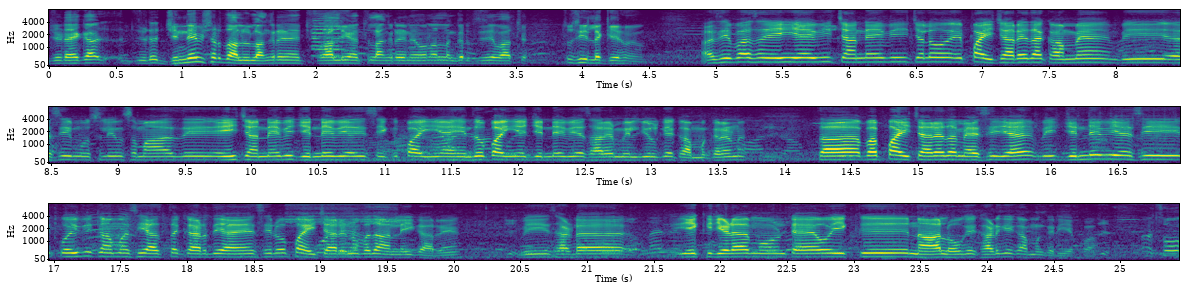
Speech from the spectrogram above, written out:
ਜਿਹੜਾ ਹੈਗਾ, ਜਿਹੜੇ ਜਿੰਨੇ ਵੀ ਸ਼ਰਧਾਲੂ ਲੰਘ ਰਹੇ ਨੇ, ਟਰਾਲੀਆਂ ਚ ਲੰਘ ਰਹੇ ਨੇ, ਉਹਨਾਂ ਲੰਗਰ ਦੀ ਸੇਵਾ ਚ ਤੁਸੀਂ ਲੱਗੇ ਹੋਏ ਹੋ। ਅਸੀਂ ਬਸ ਇਹੀ ਹੈ ਵੀ ਚਾਹੁੰਦੇ ਵੀ ਚਲੋ ਇਹ ਭਾਈਚਾਰੇ ਦਾ ਕੰਮ ਹੈ ਵੀ ਅਸੀਂ ਮੁਸਲਿਮ ਸਮਾਜ ਦੇ ਇਹੀ ਚਾਹੁੰਦੇ ਵੀ ਜਿੰਨੇ ਵੀ ਅਸੀਂ ਸਿੱਖ ਭਾਈ ਆ ਹਿੰਦੂ ਭਾਈ ਆ ਜਿੰਨੇ ਵੀ ਆ ਸਾਰੇ ਮਿਲ ਜੁਲ ਕੇ ਕੰਮ ਕਰਨ, ਤਾਂ ਬਸ ਭਾਈਚਾਰੇ ਦਾ ਮੈਸੇਜ ਹੈ ਵੀ ਜਿੰਨੇ ਵੀ ਅਸੀਂ ਕੋਈ ਵੀ ਕੰਮ ਅਸੀਂ ਅੱਜ ਤੱਕ ਕਰਦੇ ਆਏ ਹਾਂ, ਸਿਰਫ ਭਾਈਚਾਰੇ ਨੂੰ ਵਧਾਉਣ ਲਈ ਕਰ ਰਹੇ ਹਾਂ। ਵੀ ਸਾਡਾ ਇੱਕ ਜਿਹੜਾ ਅਮਾਉਂਟ ਹੈ ਉਹ ਇੱਕ ਨਾਲ ਹੋ ਕੇ ਖੜ ਕੇ ਕੰਮ ਕਰੀਏ ਆਪਾਂ। ਸੋ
